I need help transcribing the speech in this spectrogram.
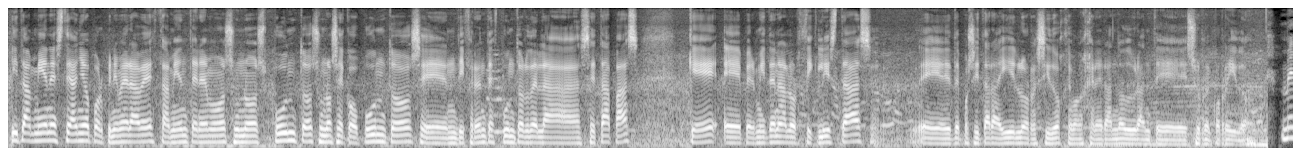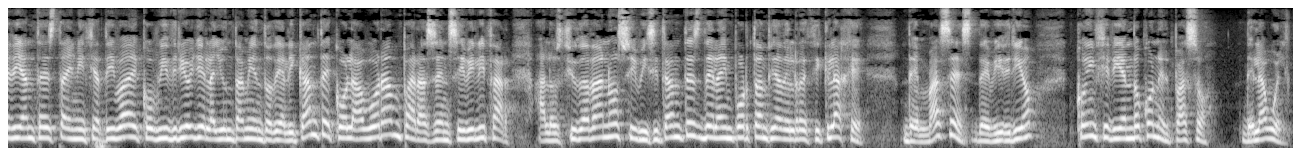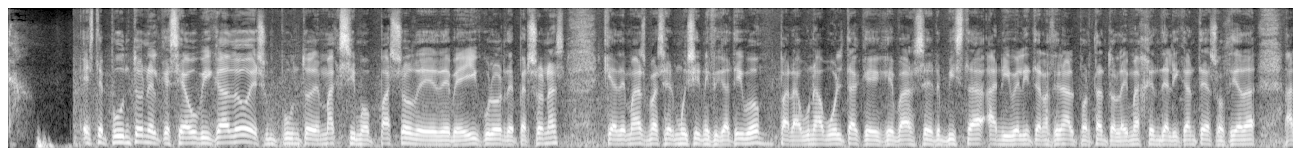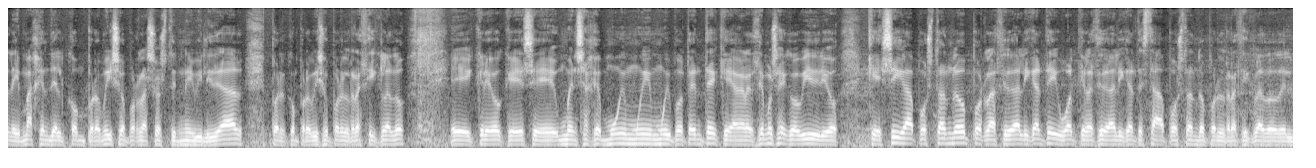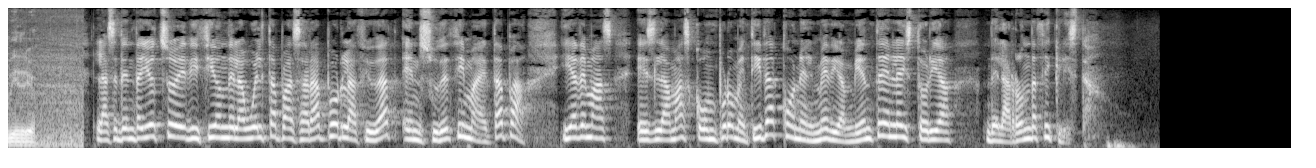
y también este año por primera vez también tenemos unos puntos unos ecopuntos en diferentes puntos de las etapas que eh, permiten a los ciclistas eh, depositar ahí los residuos que van generando durante su recorrido. Mediante esta iniciativa, Ecovidrio y el Ayuntamiento de Alicante colaboran para sensibilizar a los ciudadanos y visitantes de la importancia del reciclaje de envases de vidrio, coincidiendo con el paso de la vuelta. Este punto en el que se ha ubicado es un punto de máximo paso de, vehículos, de personas, que además va a ser muy significativo para una vuelta que, va a ser vista a nivel internacional. Por tanto, la imagen de Alicante asociada a la imagen del compromiso por la sostenibilidad, por el compromiso por el reciclado, eh, creo que es eh, un mensaje muy, muy, muy potente que agradecemos a Ecovidrio que siga apostando por la ciudad de Alicante, igual que la ciudad de Alicante está apostando por el reciclado del vidrio. La 78 edición de la Vuelta pasará por la ciudad en su décima etapa y además es la más comprometida con el medio ambiente en la historia de la ronda ciclista.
